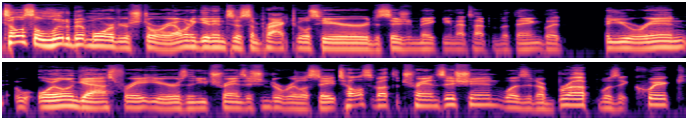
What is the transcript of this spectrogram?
tell us a little bit more of your story. I want to get into some practicals here, decision making, that type of a thing. But you were in oil and gas for eight years, then you transitioned to real estate. Tell us about the transition. Was it abrupt? Was it quick?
